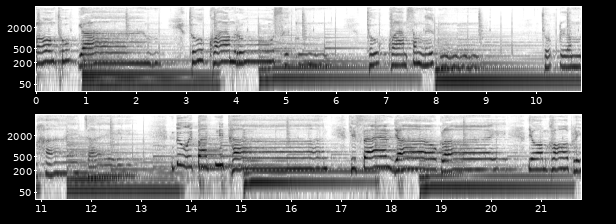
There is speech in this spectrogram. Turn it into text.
มองทุกอย่าง ทุกความรู้สึก ทุกความสำนึก ทุกลมหายใจ ด้วยปณิธาน ที่แสนยาวไกล ยอมขอพลี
